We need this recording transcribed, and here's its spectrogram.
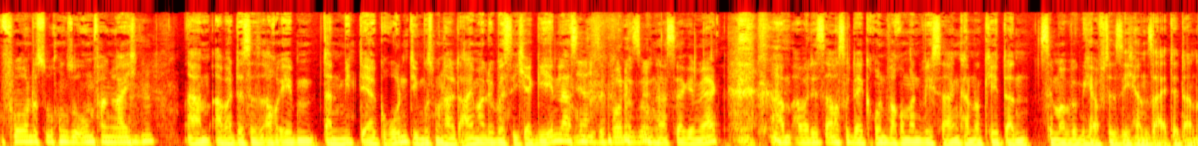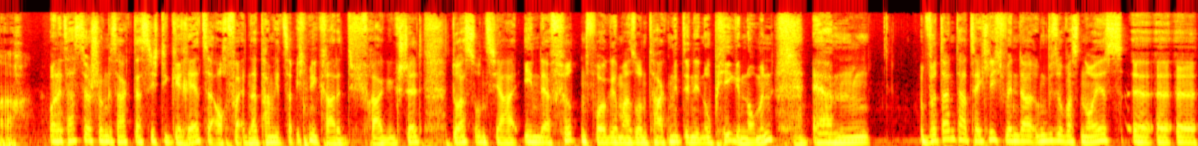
Voruntersuchung so umfangreich. Mhm. Ähm, aber das ist auch eben dann mit der Grund, die muss man halt einmal über sich ergehen lassen, ja. diese Voruntersuchung, hast du ja gemerkt. Ähm, aber das ist auch so der Grund, warum man wirklich sagen kann, okay, dann sind wir wirklich auf der sicheren Seite danach. Und jetzt hast du ja schon gesagt, dass sich die Geräte auch verändert haben. Jetzt habe ich mir gerade die Frage gestellt. Du hast uns ja in der vierten Folge mal so einen Tag mit in den OP genommen. Ähm, wird dann tatsächlich, wenn da irgendwie so was Neues äh, äh, äh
